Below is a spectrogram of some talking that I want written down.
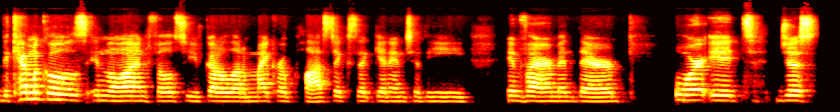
the chemicals in the landfill. So you've got a lot of microplastics that get into the environment there, or it just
